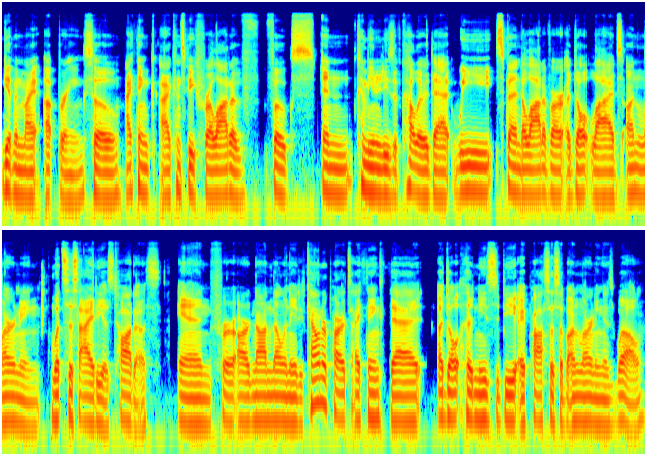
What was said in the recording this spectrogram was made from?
given my upbringing. So i think i can speak for a lot of folks in communities of color that we spend a lot of our adult lives unlearning what society has taught us. And for our non melanated counterparts, I think that adulthood needs to be a process of unlearning as well.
